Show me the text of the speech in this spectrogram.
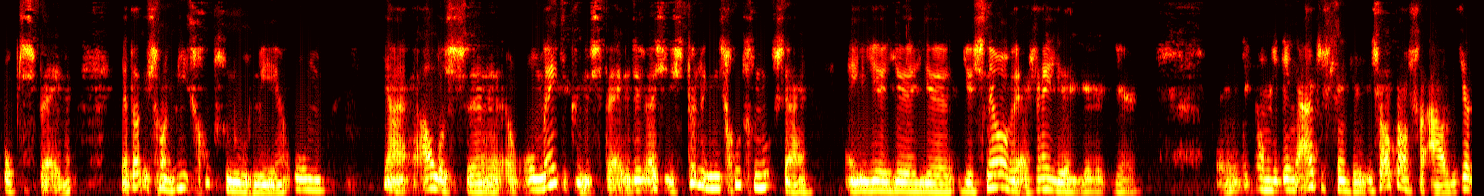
op te spelen. Ja, dat is gewoon niet goed genoeg meer om ja, alles om mee te kunnen spelen. Dus als je spullen niet goed genoeg zijn en je, je, je, je snelweg, hè, je, je, je om je dingen uit te schenken is ook al verouderd. Ja,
